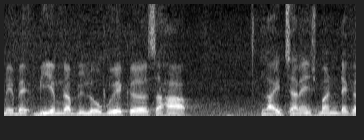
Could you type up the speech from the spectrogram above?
මේ BMW ලෝගෝ එක සහ ලයිට් අරේන්ජ්මන්ට් එක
